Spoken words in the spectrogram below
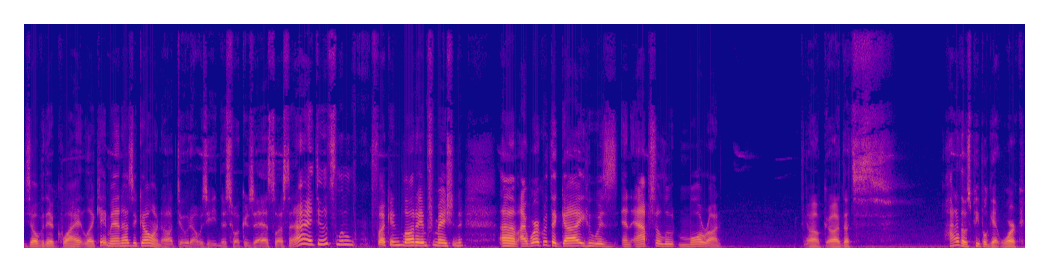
He's over there quiet, like, hey man, how's it going? Oh, dude, I was eating this hooker's ass last night. All right, dude, it's a little fucking lot of information. Um, I work with a guy who is an absolute moron. Oh God, that's how do those people get work?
